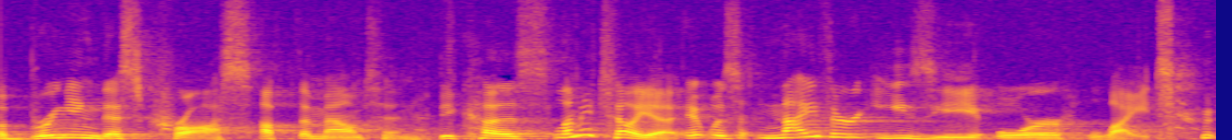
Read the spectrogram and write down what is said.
of bringing this cross up the mountain. Because let me tell you, it was neither easy or light.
